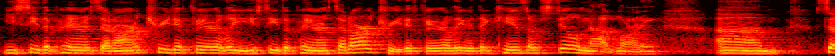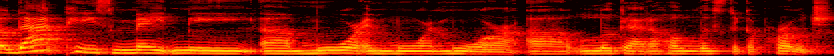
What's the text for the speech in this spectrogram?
you see the parents that aren't treated fairly. You see the parents that are treated fairly, but the kids are still not learning. Um, so that piece made me uh, more and more and more uh, look at a holistic approach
